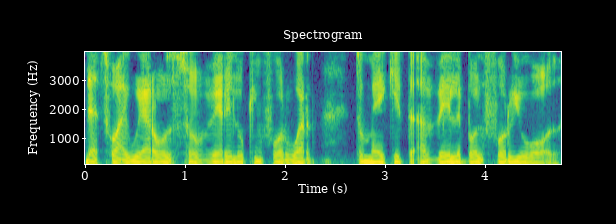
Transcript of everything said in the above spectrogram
that's why we are also very looking forward to make it available for you all.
